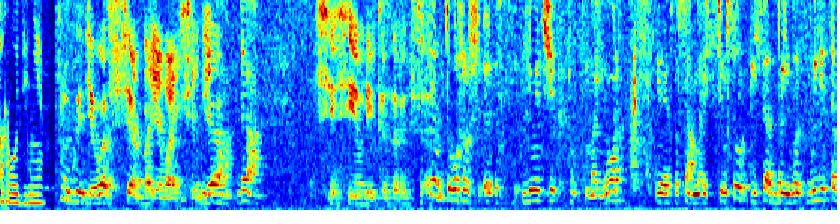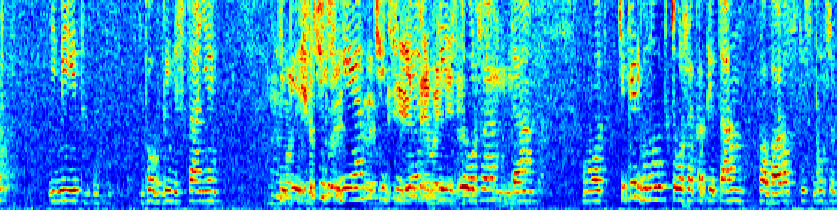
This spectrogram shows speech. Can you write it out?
Родине. Ну, видите, у вас вся боевая семья, Да. Все семьи, как говорится. Сын тоже э, летчик, майор. И это самое, 750 боевых вылетов имеет в Афганистане. Теперь еще в Чечне, в э, Чечне здесь войне, да? тоже, Мгм. да. Вот. Теперь внук тоже капитан в Хабаровске служит,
